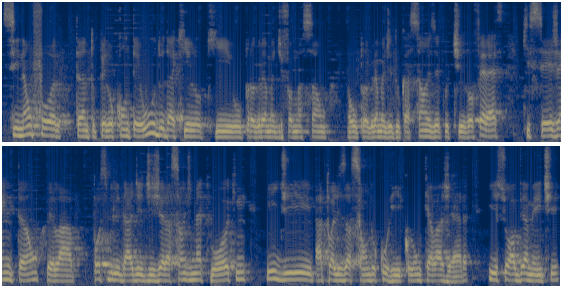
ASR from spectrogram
se não for tanto pelo conteúdo daquilo que o programa de formação ou o programa de educação executiva oferece, que seja então pela possibilidade de geração de networking e de atualização do currículo que ela gera. Isso, obviamente,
